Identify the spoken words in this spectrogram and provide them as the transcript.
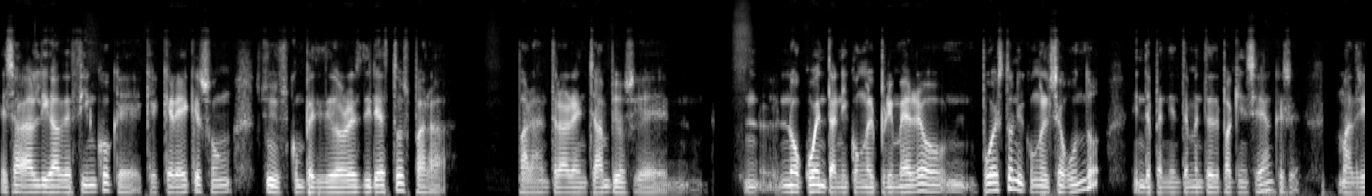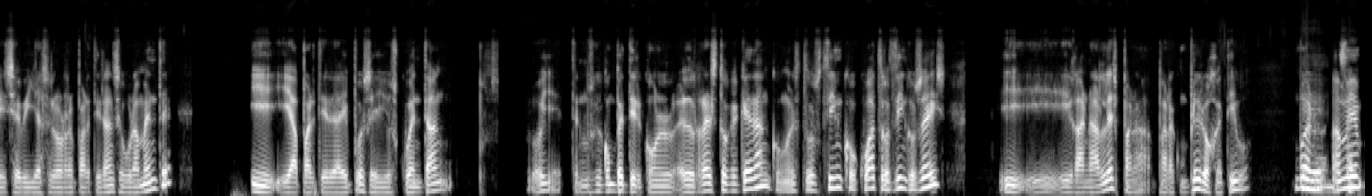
esa liga de cinco que, que cree que son sus competidores directos para, para entrar en Champions. y, eh, n- no cuenta ni con el primero puesto ni con el segundo, independientemente de para quién sean, que se, Madrid y Sevilla se lo repartirán seguramente. Y, y a partir de ahí, pues ellos cuentan, pues, oye, tenemos que competir con el resto que quedan, con estos cinco, cuatro, cinco, seis, y, y- y ganarles para, para cumplir objetivo. Bueno, Eh, a no, mí, sé, no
